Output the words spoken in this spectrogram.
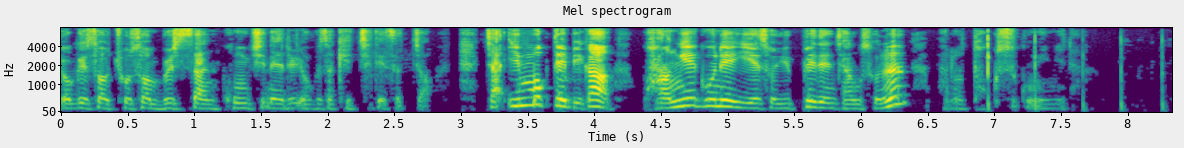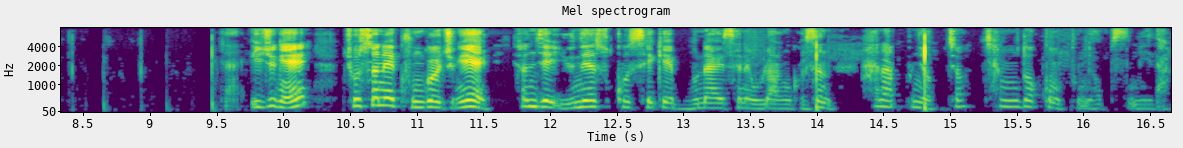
여기서 조선 물산 공진회를 여기서 개최됐었죠. 자 임목대비가 광해군에 의해서 유폐된 장소는 바로 덕수궁입니다. 자, 이 중에 조선의 궁궐 중에 현재 유네스코 세계 문화유산에 올라간 것은 하나뿐이 없죠. 창덕궁뿐이 없습니다.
